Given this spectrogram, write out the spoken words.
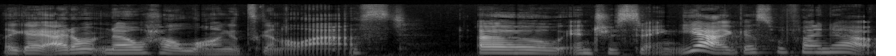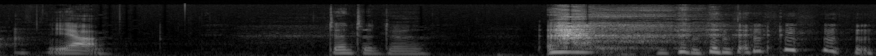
Like I, I don't know how long it's gonna last. Oh, interesting. Yeah, I guess we'll find out. Yeah. Dun, dun, dun.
